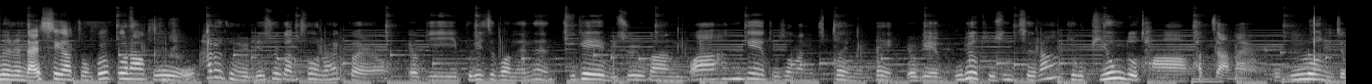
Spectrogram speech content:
오늘은 날씨가 좀 꿀꿀하고 하루 종일 미술관 투어를 할 거예요. 여기 브리즈번에는 두 개의 미술관과 한 개의 도서관이 붙어 있는데 여기에 무료 도슨트랑 그리고 비용도 다 받지 않아요. 뭐 물론 이제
